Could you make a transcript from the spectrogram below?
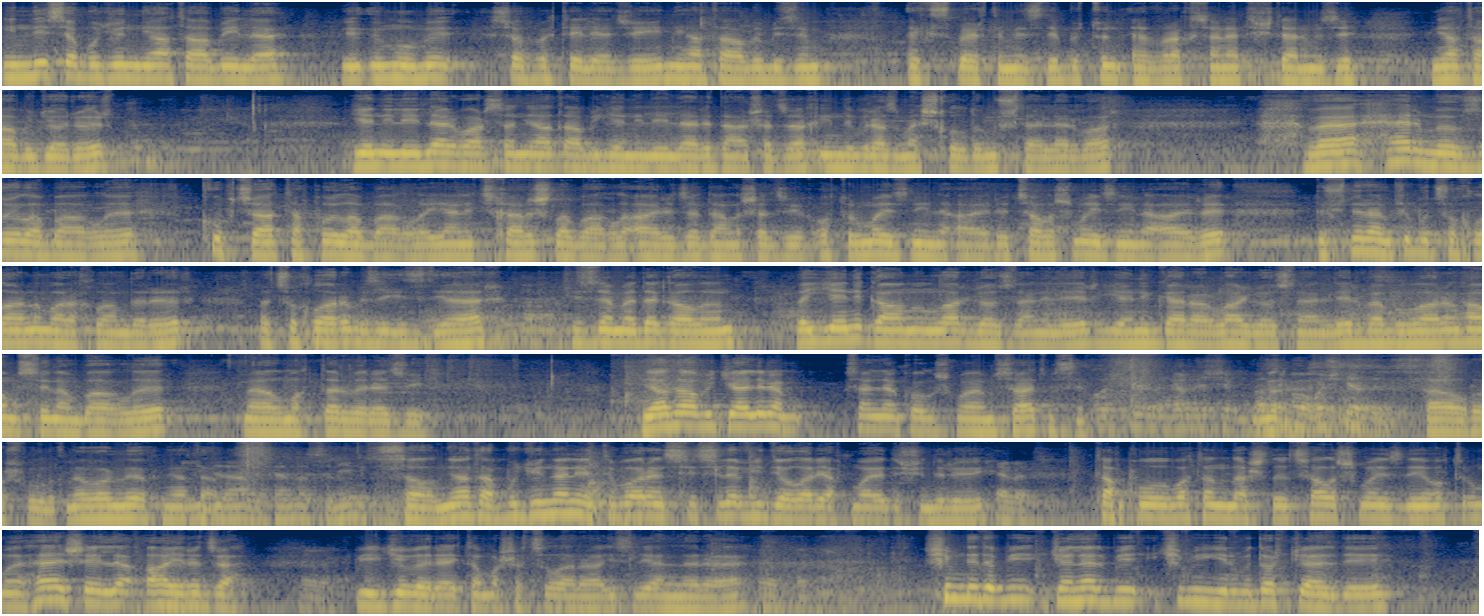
İndi isə bu gün Nihat abi ilə ümumi söhbət eləyəcəyik. Nihat abi bizim ekspertimizdir. Bütün evraq sənət işlərimizi Nihat abi görür. Yeniliklər varsa Nihat abi yenilikləri danışacaq. İndi biraz məşğuldur, müştərilər var. Və hər mövzu bağlı, kupça tapu ilə bağlı, yəni çıxarışla bağlı ayrıca danışacağıq. Oturma izni ayrı, çalışma izni ayrı. Düşünürəm ki, bu çoxlarını maraqlandırır və çoxları bizi izləyər. İzləmədə qalın və yeni qanunlar gözlənilir, yeni qərarlar gözlənilir və bunların hamısı ilə bağlı məlumatlar verəcəyik. Nihat abi gəlirəm səninlə konuşmaya müsait misin? Hoş geldin kardeşim. Nasip ol, hoş geldin. Sağ ol, hoş bulduk. Ne var ne yok Nihat İyidir abi? abi, sen nasılsın, iyi misin? Sağ ol Nihat abi. Bugündən etibarən silsilə videolar yapmaya düşünürük. Evet, Tapu, vatandaşlıq, çalışma izni, oturma, hər şeylə ayrıca evet, bilgi verək tamaşaçılara, evet kardeşim. Şimdi de bir genel bir 2024 geldi.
